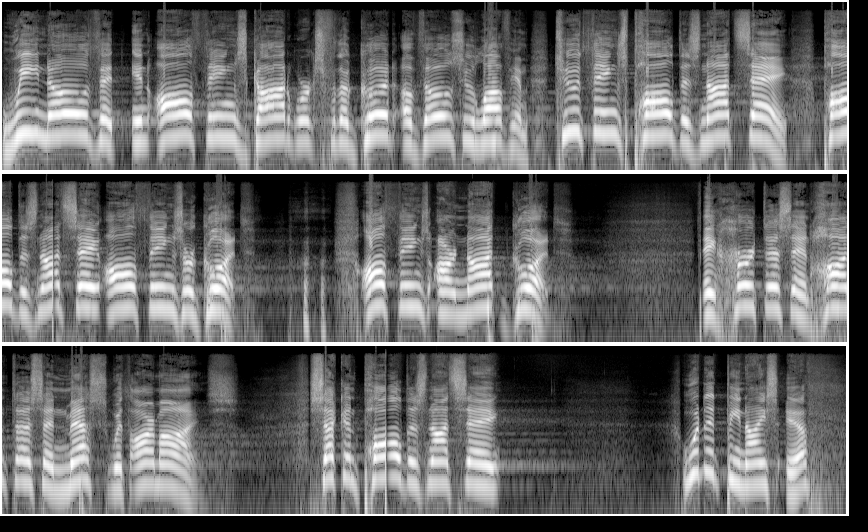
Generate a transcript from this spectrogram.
We know that in all things God works for the good of those who love him. Two things Paul does not say. Paul does not say all things are good. all things are not good. They hurt us and haunt us and mess with our minds. Second, Paul does not say, wouldn't it be nice if,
